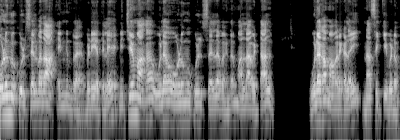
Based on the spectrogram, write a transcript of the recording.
ஒழுங்குக்குள் செல்வதா என்கின்ற விடயத்திலே நிச்சயமாக உலக ஒழுங்குக்குள் செல்ல வேண்டும். அல்லாவிட்டால் உலகம் அவர்களை நசுக்கிவிடும்.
